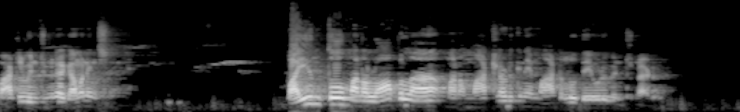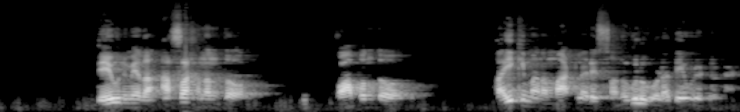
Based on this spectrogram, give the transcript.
మాటలు వింటుండగా గమనించండి భయంతో మన లోపల మనం మాట్లాడుకునే మాటలు దేవుడు వింటున్నాడు. దేవుని మీద అసహనంతో కోపంతో పైకి మనం మాట్లాడే సనుగులు కూడా దేవుడు వింటున్నాడు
